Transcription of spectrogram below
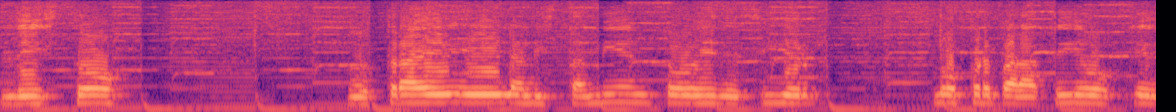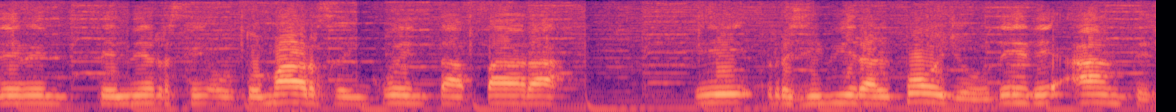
Listo. Nos trae el alistamiento, es decir, los preparativos que deben tenerse o tomarse en cuenta para eh, recibir al pollo desde antes,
